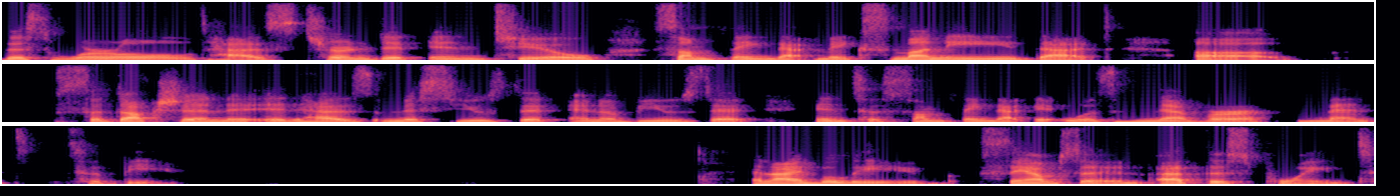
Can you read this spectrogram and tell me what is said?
this world has turned it into something that makes money, that uh, seduction, it, it has misused it and abused it into something that it was never meant to be. And I believe Samson at this point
